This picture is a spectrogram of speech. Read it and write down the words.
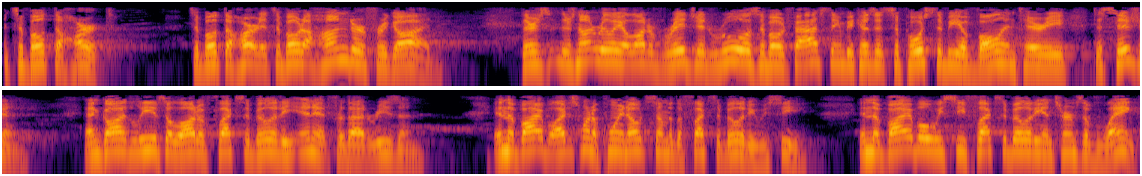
It's about the heart. It's about the heart. It's about a hunger for God. There's, there's not really a lot of rigid rules about fasting because it's supposed to be a voluntary decision. And God leaves a lot of flexibility in it for that reason. In the Bible, I just want to point out some of the flexibility we see. In the Bible, we see flexibility in terms of length.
